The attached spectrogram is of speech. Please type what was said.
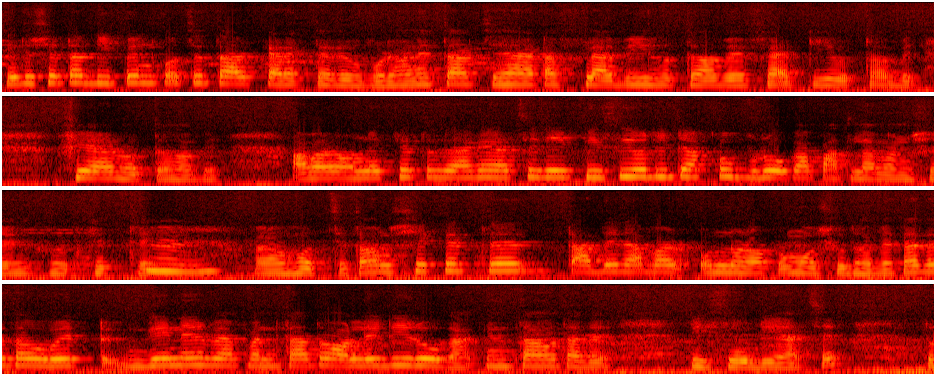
কিন্তু সেটা ডিপেন্ড করছে তার ক্যারেক্টারের উপরে। মানে তার চেহারাটা ফ্ল্যাবি হতে হবে ফ্যাটি হতে হবে ফেয়ার হতে হবে। আবার অনেক ক্ষেত্রে দেখা যাচ্ছে যে এই পিসিওডিটা খুব রোগা পাতলা মানুষের ক্ষেত্রে। হচ্ছে। তখন সেক্ষেত্রে তাদের আবার অন্যরকম ওষুধ হবে। তাদের তো ওয়েট গেনের ব্যাপার তারা তো অলরেডি রোগা কিন্তু তাও তাদের পিসিওডি আছে। তো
